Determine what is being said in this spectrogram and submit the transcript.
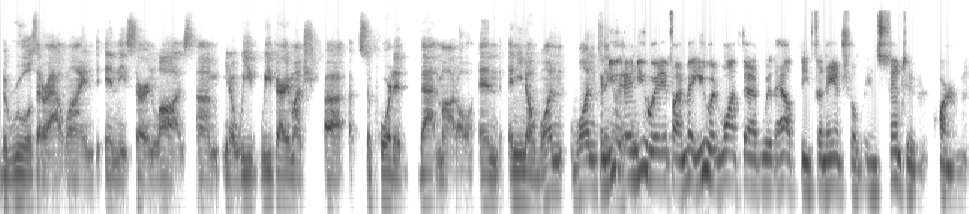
the rules that are outlined in these certain laws. Um, you know, we we very much uh, supported that model, and and you know one one thing. And you and you would, if I may, you would want that without the financial incentive requirement.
